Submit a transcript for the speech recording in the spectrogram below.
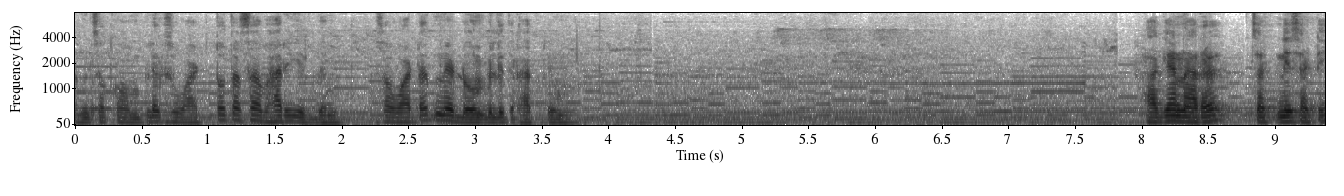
आमचा कॉम्प्लेक्स वाटतो तसा भारी एकदम. असं वाटत नाही डोंबिवलीत राहतोय मी. हा घ्या नारळ चटणीसाठी.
